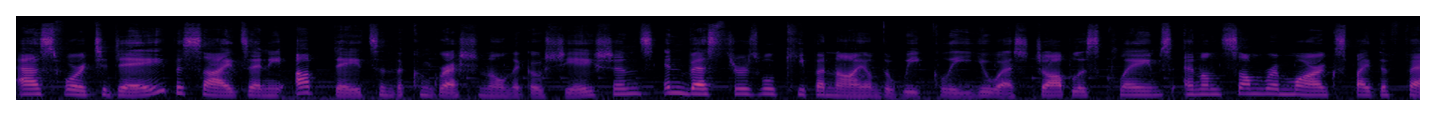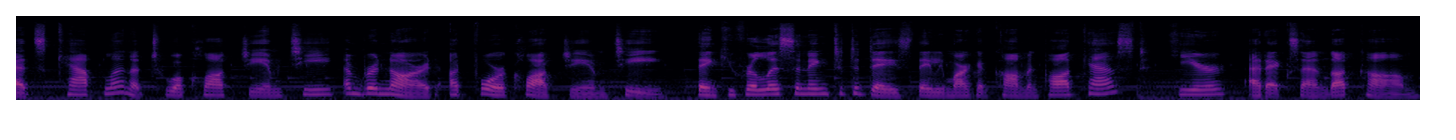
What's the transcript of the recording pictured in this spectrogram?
As for today, besides any updates in the congressional negotiations, investors will keep an eye on the weekly U.S. jobless claims and on some remarks by the Fed's Kaplan at 2 o'clock GMT and Brainard at 4 o'clock GMT. Thank you for listening to today's Daily Market Comment podcast here at XM.com.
